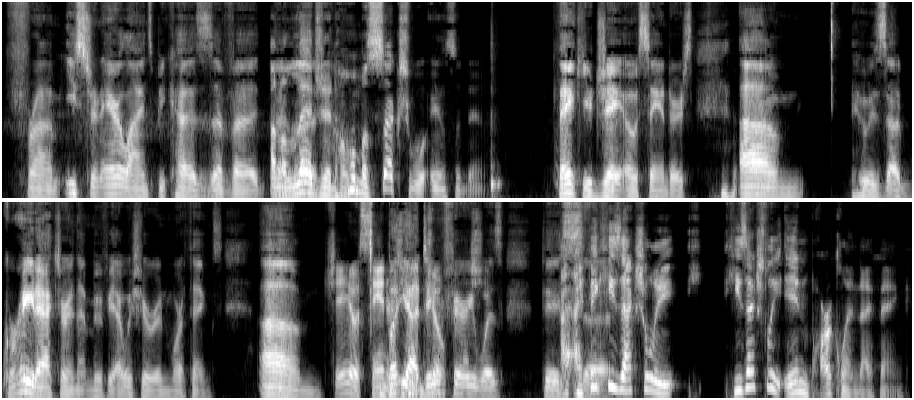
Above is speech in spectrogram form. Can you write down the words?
from Eastern Airlines because of a An of a alleged hom- homosexual incident. Thank you, Jay O. Sanders, um, who is a great actor in that movie. I wish he were in more things. Um, Jay O. Sanders but yeah, mean Joe David Ferrie Pesci. was this. I, I think uh, he's actually, he's actually in Parkland, I think.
